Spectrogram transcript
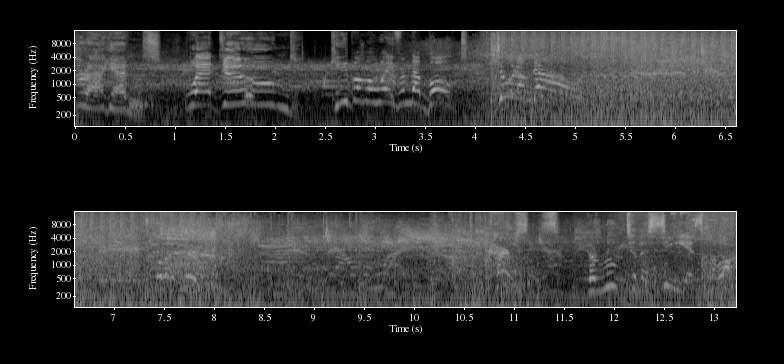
Dragons! We're doomed! Keep them away from the boat! Shoot them down! Curses! The route to the sea is blocked.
